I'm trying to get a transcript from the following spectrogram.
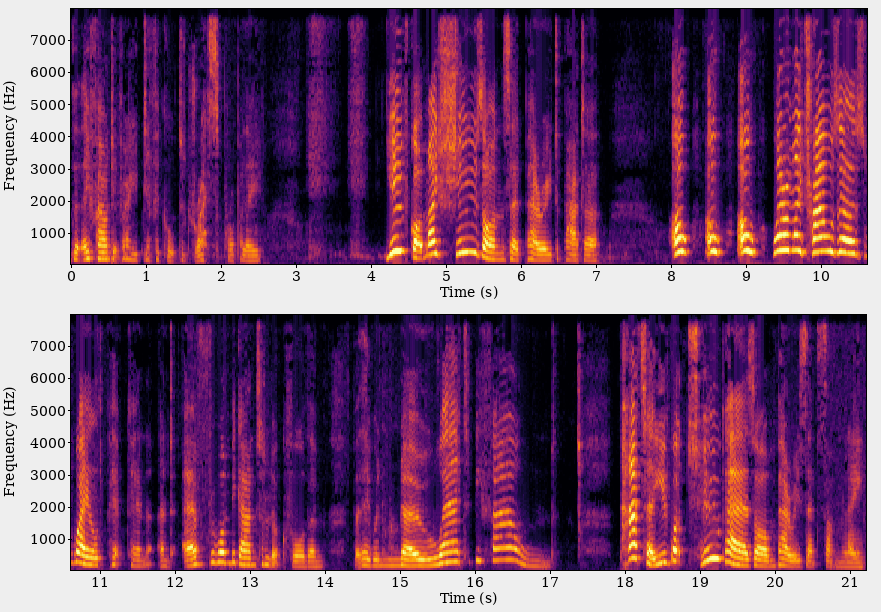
that they found it very difficult to dress properly. You've got my shoes on, said Perry to Patter. Oh, oh, oh, where are my trousers? wailed Pipkin, and everyone began to look for them, but they were nowhere to be found. Patter, you've got two pairs on, Perry said suddenly.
